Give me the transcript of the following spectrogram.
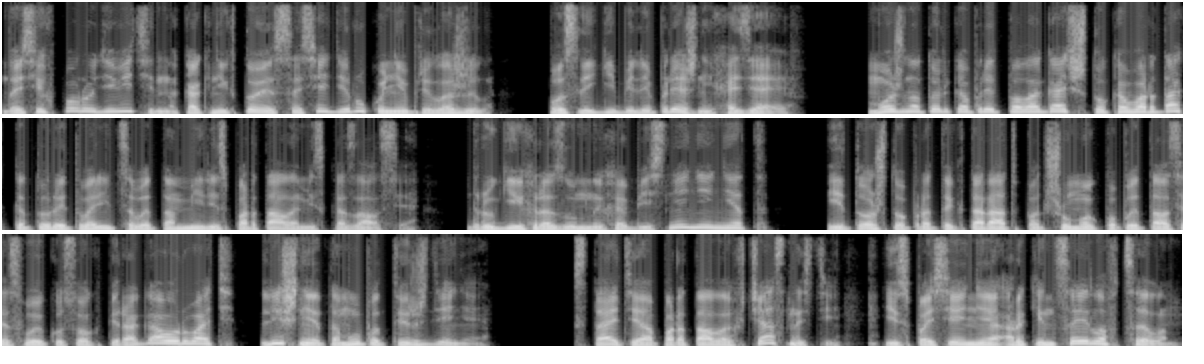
До сих пор удивительно, как никто из соседей руку не приложил после гибели прежних хозяев. Можно только предполагать, что кавардак, который творится в этом мире с порталами, сказался. Других разумных объяснений нет. И то, что протекторат под шумок попытался свой кусок пирога урвать, лишнее тому подтверждение. Кстати, о порталах в частности и спасении Аркинцейла в целом.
